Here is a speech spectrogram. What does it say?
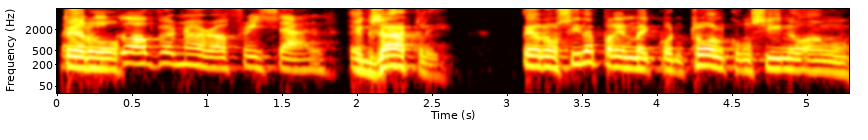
Pero, the governor of Rizal. Exactly. Pero sila pa rin may control kung sino ang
